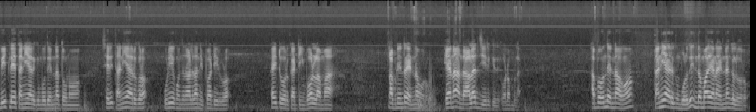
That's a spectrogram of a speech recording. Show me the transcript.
வீட்டிலே தனியாக இருக்கும்போது என்ன தோணும்? சரி தனியாக இருக்கிறோம். குடியை கொஞ்ச நாள் தான் நிப்பாட்டி இருக்கிறோம் ரைட்டு ஒரு கட்டிங் போடலாமா? அப்படின்ற எண்ணம் வரும். ஏன்னா அந்த அலர்ஜி இருக்குது உடம்புல. அப்போ வந்து என்ன ஆகும் தனியாக இருக்கும்பொழுது இந்த மாதிரியான எண்ணங்கள் வரும்.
